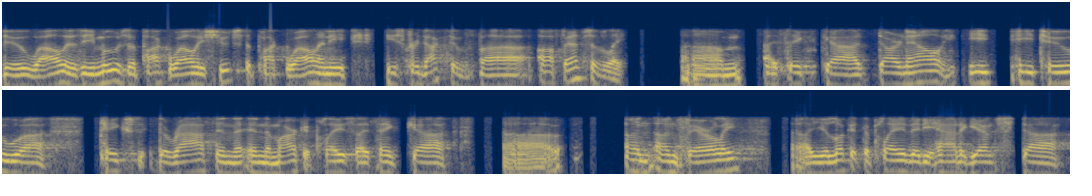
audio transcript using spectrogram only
do well is he moves the puck well, he shoots the puck well, and he he's productive uh, offensively. Um, I think uh, Darnell he he too uh, takes the wrath in the in the marketplace. I think uh, uh, un, unfairly. Uh, you look at the play that he had against uh,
